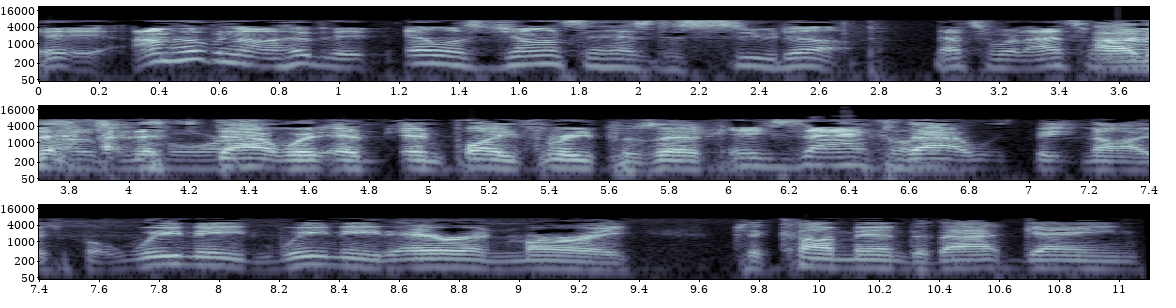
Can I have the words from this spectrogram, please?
eh, I'm hoping out hope that Ellis Johnson has to suit up. That's what that's what Uh, I'm that, hoping that- for. that would and, and play three possessions. exactly. That would be nice, but we need we need Aaron Murray to come into that game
